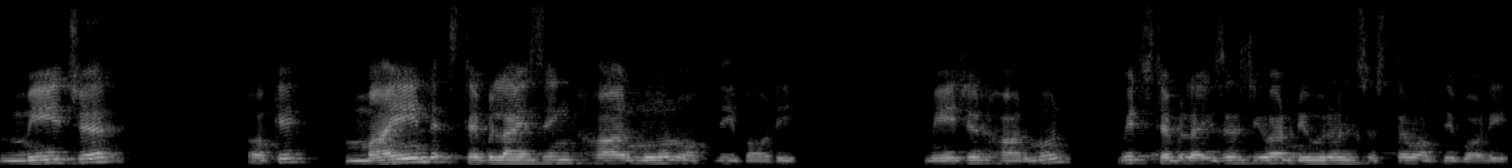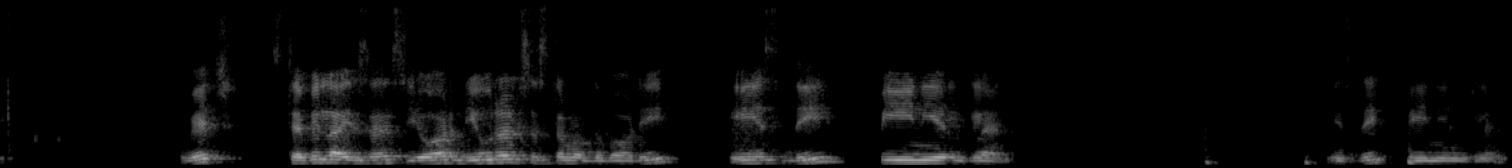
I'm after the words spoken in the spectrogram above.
major, okay, mind stabilizing hormone of the body. Major hormone which stabilizes your neural system of the body. Which stabilizes your neural system of the body is the pineal gland. Is the pineal gland.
